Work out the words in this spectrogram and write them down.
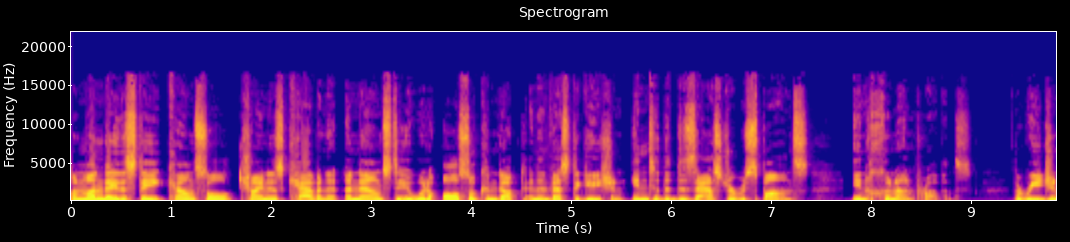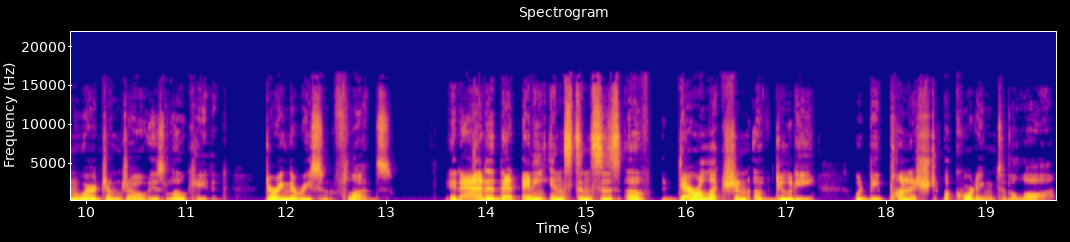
On Monday, the State Council, China's cabinet, announced it would also conduct an investigation into the disaster response in Henan province, the region where Zhengzhou is located during the recent floods. It added that any instances of dereliction of duty would be punished according to the law.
